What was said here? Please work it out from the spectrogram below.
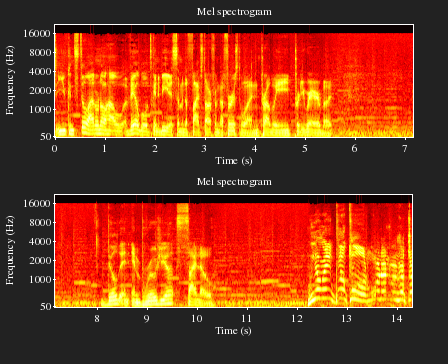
you can still I don't know how available it's going to be to summon the 5 star from the first one. Probably pretty rare, but build an ambrosia silo. We already built one. Why didn't we get the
